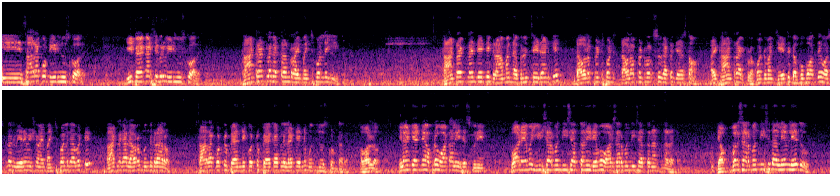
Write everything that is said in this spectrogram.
ఈ సారా కొట్టు ఈడి చూసుకోవాలి. ఈ ప్యాకెట్ శిబిరం ఈడి చూసుకోవాలి. కాంట్రాక్ట్లు కట్టాను రా మంచి పనులు అయ్యి. కాంట్రాక్ట్లు అంటే ఏంటి? గ్రామాన్ని అభివృద్ధి చేయడానికి డెవలప్మెంట్ ఫండ్స్ డెవలప్మెంట్ వర్క్స్ గట్ట చేస్తాం. అవి కాంట్రాక్ట్లో. కొంతమంది చేతి డబ్బు పోతే వస్తుంది అది వేరే విషయం. అవి మంచి పనులు కాబట్టి వాటి వాళ్ళు ఎవరో ముందుకు రారు. సారా కొట్టు బ్యాండీ కొట్టు ప్యాకెట్లు ఇలాంటివన్నీ ముందు చూసుకుంటారు వాళ్ళు. ఇలాంటివన్నీ అప్పుడే ఓటాలు వేసేసుకుని వాడేమో ఈడి శర్మం తీసేస్తాను ఈడేమో వాడి శర్మం తీసేస్తాను అంటున్నారట. ఎవ్వరు శర్మం తీసి వాళ్ళు ఏం లేదు.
